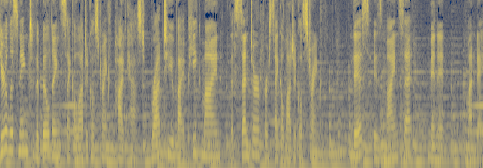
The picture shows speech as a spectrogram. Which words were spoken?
You're listening to the Building Psychological Strength podcast brought to you by Peak Mind, the Center for Psychological Strength. This is Mindset Minute Monday.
